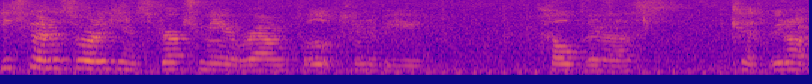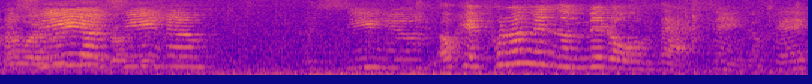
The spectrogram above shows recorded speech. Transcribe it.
he's gonna sort of construct me around. Philip's gonna be helping us because we don't know I everything see, I about see this. him. I see see him. Okay, put him in the middle of that thing, okay?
